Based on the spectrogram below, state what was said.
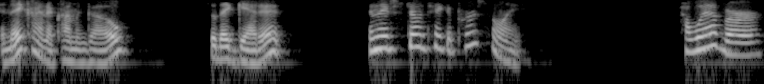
and they kind of come and go. So they get it and they just don't take it personally. However,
